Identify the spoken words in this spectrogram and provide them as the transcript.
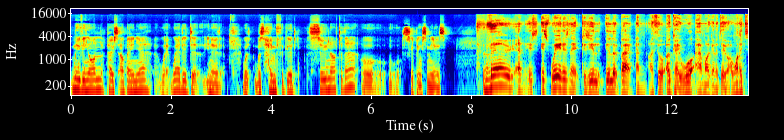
Moving on post Albania, where, where did uh, you know was was Home for Good soon after that, or, or skipping some years? No, and it's it's weird, isn't it? Because you you look back, and I thought, okay, what am I going to do? I wanted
